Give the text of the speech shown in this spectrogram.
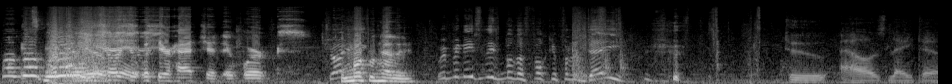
What the You fuck? charge it with your hatchet, it works. Try Immortal heli. We've been eating this motherfucker for a day! Two hours later.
